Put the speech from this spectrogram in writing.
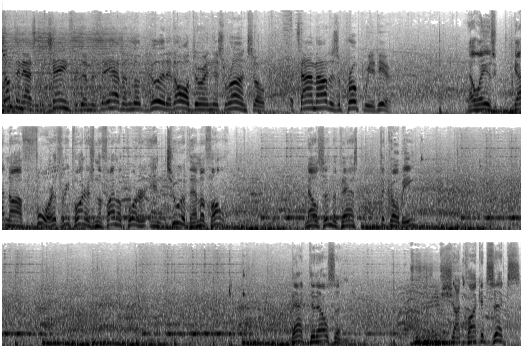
Something has to change for them as they haven't looked good at all during this run. So a timeout is appropriate here. LA has gotten off four three-pointers in the final quarter, and two of them have fallen. Nelson, the pass to Kobe. Back to Nelson. Shot clock at six.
